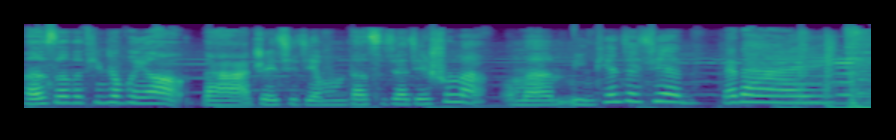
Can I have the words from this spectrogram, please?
好，所有的听众朋友，那这期节目到此就要结束了，我们明天再见，拜拜。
